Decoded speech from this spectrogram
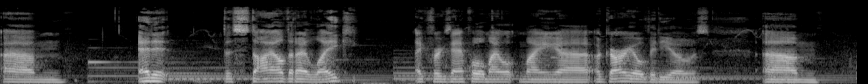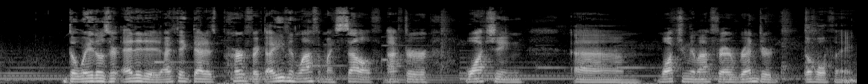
um, edit the style that I like. Like for example, my my uh, Agar.io videos. Um, the way those are edited, I think that is perfect. I even laugh at myself after watching um, watching them after I rendered the whole thing.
